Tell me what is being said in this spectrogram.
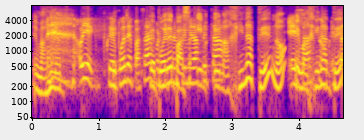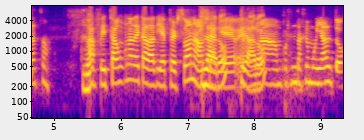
Imagínate. Oye, ¿qué puede pasar. ¿Qué puede pasar. Imagínate, ¿no? Imagínate. Exacto afecta a una de cada diez personas, o sea que es un porcentaje muy alto.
